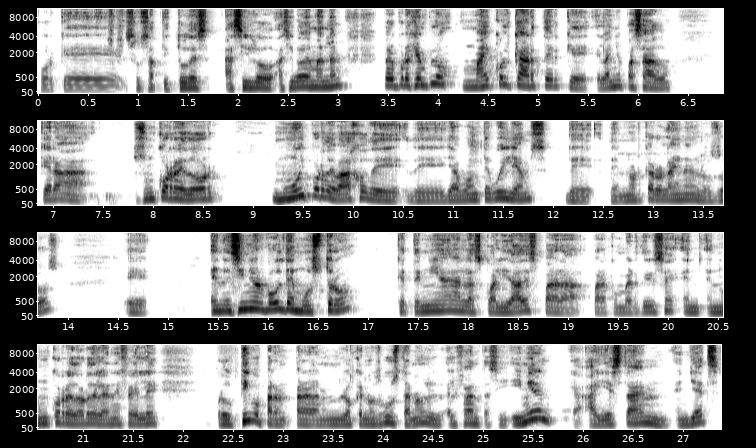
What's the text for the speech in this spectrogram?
porque sus aptitudes así lo, así lo demandan, pero por ejemplo, Michael Carter, que el año pasado, que era pues, un corredor muy por debajo de, de Javonte Williams, de, de North Carolina, los dos, eh, en el Senior Bowl demostró que tenía las cualidades para, para convertirse en, en un corredor de la NFL productivo para, para lo que nos gusta, ¿no? El, fantasy. Y miren, ahí está en, en Jets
